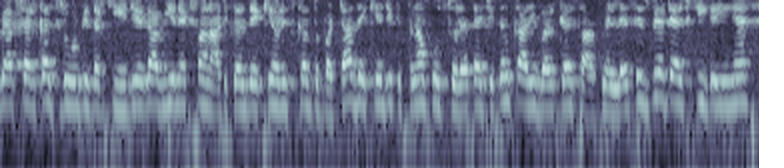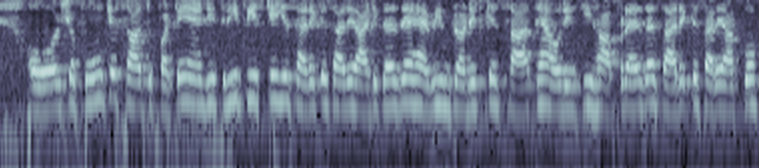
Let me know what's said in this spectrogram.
वेबसाइट का ज़रूर विज़िट कीजिएगा। अब ये नेक्स्ट वन आर्टिकल देखें और इसका दुपट्टा देखें जी, कितना खूबसूरत है। चिकनकारी वर्क है, साथ में लेसेस भी अटैच की गई हैं और शफून के साथ दुपट्टे हैं जी। थ्री पीस के ये सारे के सारे आर्टिकल्स हैं हैवी एम्ब्रॉयड के साथ हैं और इनकी हाफ़ प्राइस है। सारे के सारे आपको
